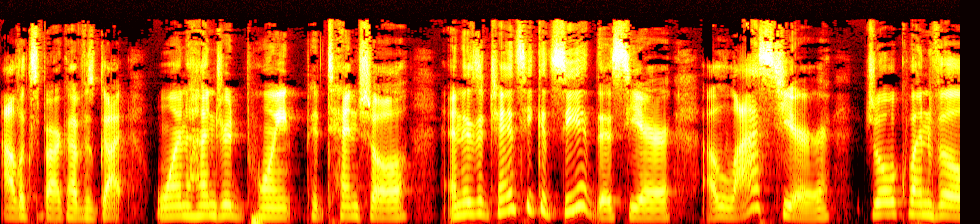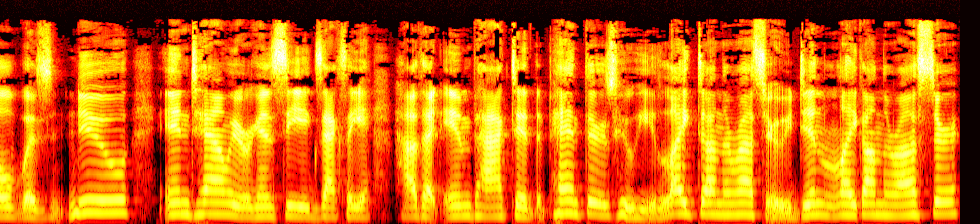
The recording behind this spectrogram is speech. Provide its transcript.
Alex Barkov has got 100 point potential. And there's a chance he could see it this year. Uh, last year, Joel Quenneville was new in town. We were going to see exactly how that impacted the Panthers, who he liked on the roster, who he didn't like on the roster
